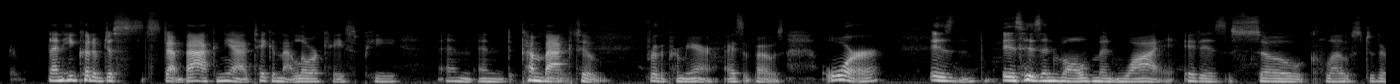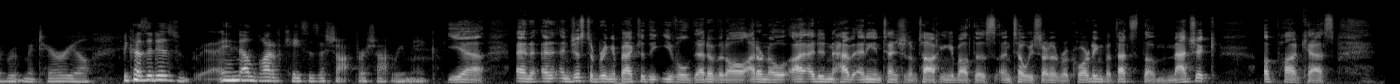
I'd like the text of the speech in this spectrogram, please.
then he could have just stepped back and yeah, taken that lowercase p and and come back to for the premiere, I suppose. Or is is his involvement why it is so close to the root material because it is in a lot of cases a shot for shot remake. Yeah, and, and and just to bring it back to the Evil Dead of it all, I don't know. I, I didn't have any intention of talking about this until we started recording, but that's the magic of podcasts.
